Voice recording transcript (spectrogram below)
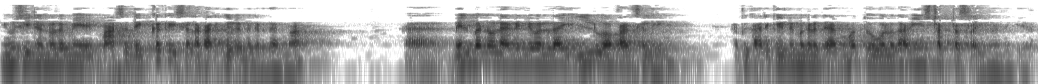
නිව්සීලන්ත වල මේ මාස දෙකක ඉස්සලා කරිකියුලම් එකට දැම්මා. මෙල්බන් වල ඇවිල්ලා ඉල්ලුවා පන්සලෙන් අපි කරිකියුලම් එකට දැම්මොත් ඕගොල්ලෝ ගාව ඉන්ස්ට්‍රක්ටර්ස්ලා ඉන්නවද කියලා.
